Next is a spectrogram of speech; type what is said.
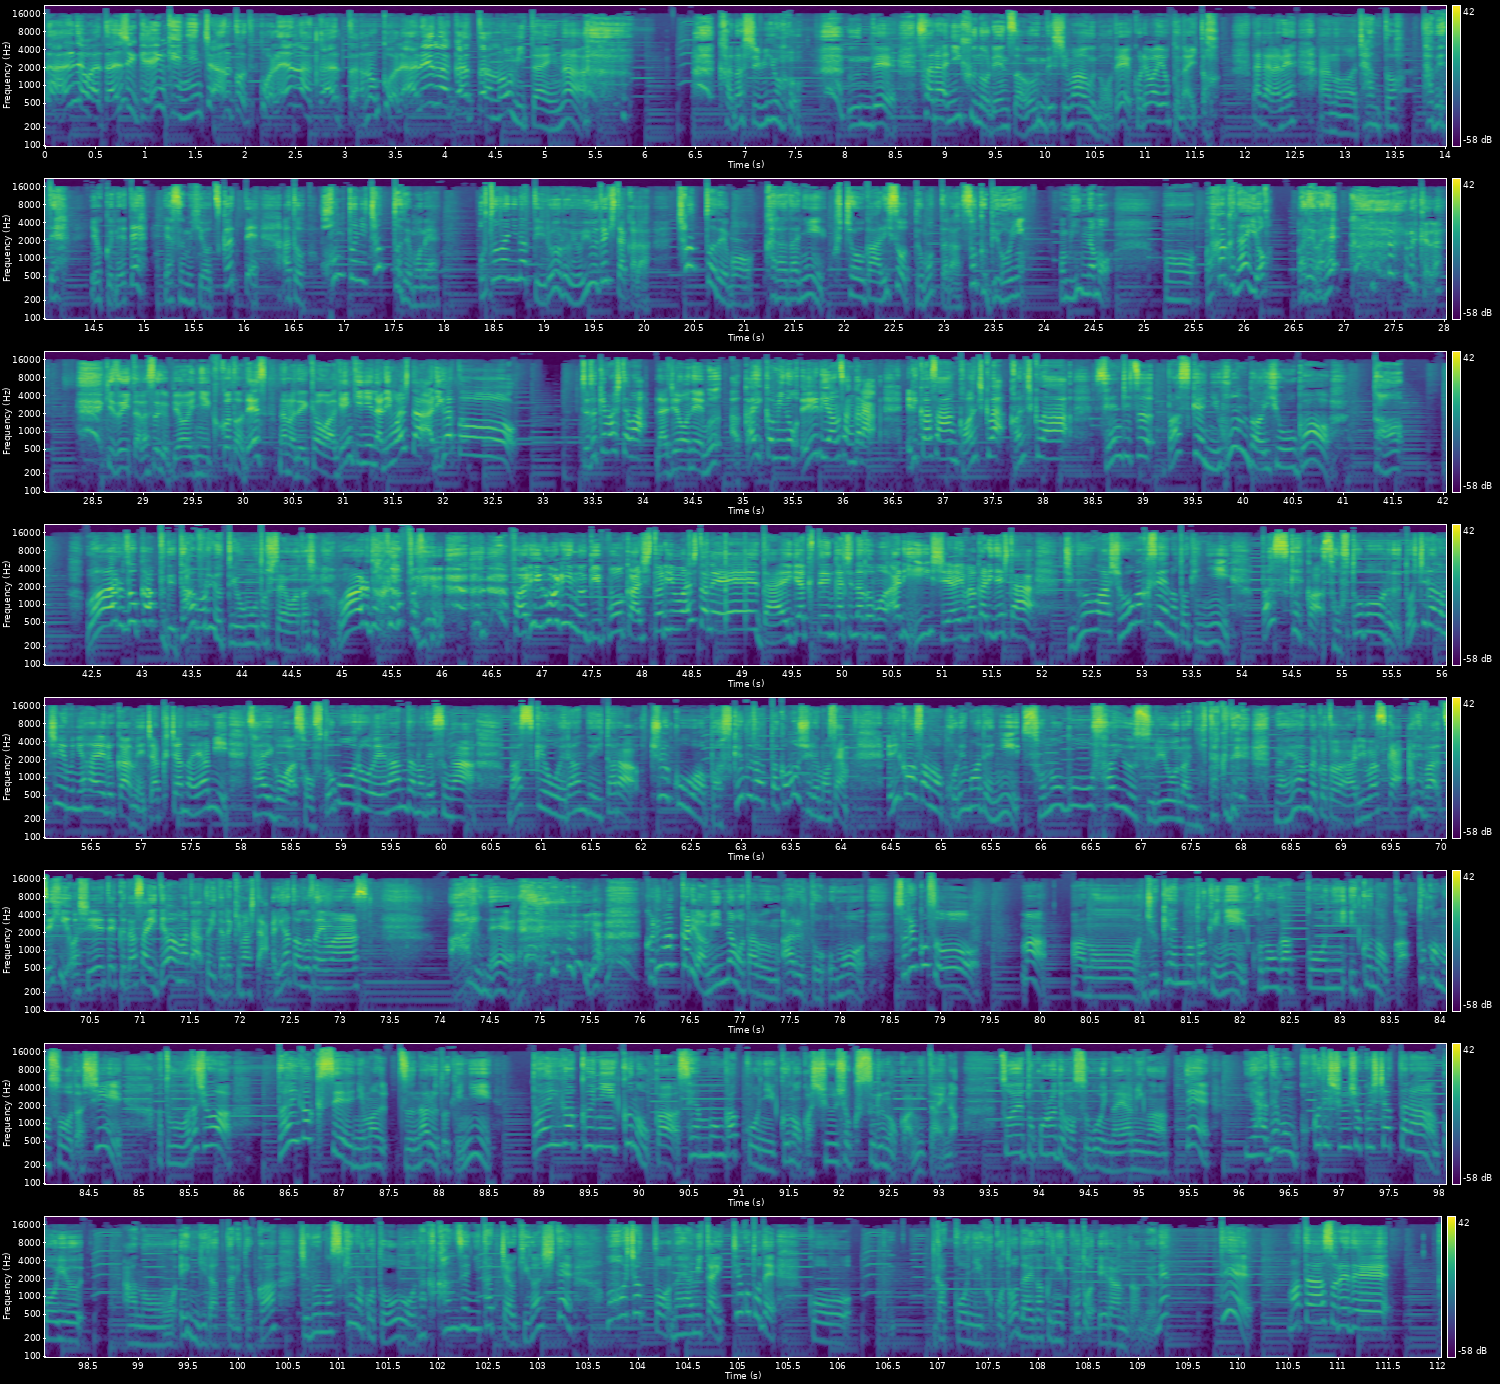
なんで私元気にちゃんと来れなかったの？来られなかったの？みたいな 悲しみを生んで、さらに負の連鎖を生んでしまうので、これは良くないと。だからね、あの、ちゃんと食べて、よく寝て、休む日を作って、あと、本当にちょっとでもね、大人になっていろいろ余裕できたから、ちょっとでも体に不調がありそうって思ったら即病院。もうみんなも、もう若くないよ我々。だから、気づいたらすぐ病院に行くことです。なので今日は元気になりました。ありがとう続きましては、ラジオネーム赤い髪のエイリアンさんから、エリカさん、こんちくわ、こんちくわ。先日、バスケ日本代表が、だ、ワールドカップで W って読もうとしたよ、私。ワールドカップで パリ五輪の切符を勝ち取りましたね。大逆転勝ちなどもあり、いい試合ばかりでした。自分は小学生の時に、バスケかソフトボール、どちらのチームに入るかめちゃくちゃ悩み、最後はソフトボールを選んだのですが、バスケを選んでいたら、中高はバスケ部だったかもしれません。えりかわさんはこれまでに、その後を左右するような二択で 悩んだことはありますか？あれば、ぜひ教えてください。ではまたといただきました。ありがとうございます。あるね。いや、こればっかりはみんなも多分あると思う。それこそ、まあ、あのー、受験の時にこの学校に行くのかとかもそうだし、あと私は大学生にまずなる時に大学に行くのか専門学校に行くのか就職するのかみたいなそういうところでもすごい悩みがあっていやでもここで就職しちゃったらこういうあの演技だったりとか自分の好きなことをなんか完全に立っちゃう気がしてもうちょっと悩みたいっていうことでこう学校に行くこと大学に行くことを選んだんだよね。でまたそれで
